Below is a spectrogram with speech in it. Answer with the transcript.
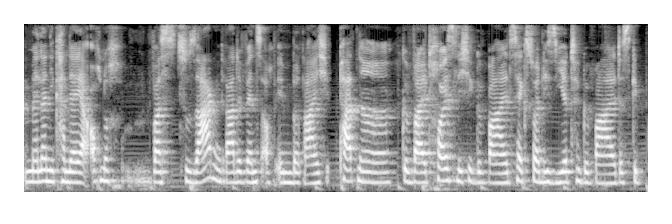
Melanie kann da ja auch noch was zu sagen, gerade wenn es auch im Bereich Partnergewalt, häusliche Gewalt, sexualisierte Gewalt. Es gibt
